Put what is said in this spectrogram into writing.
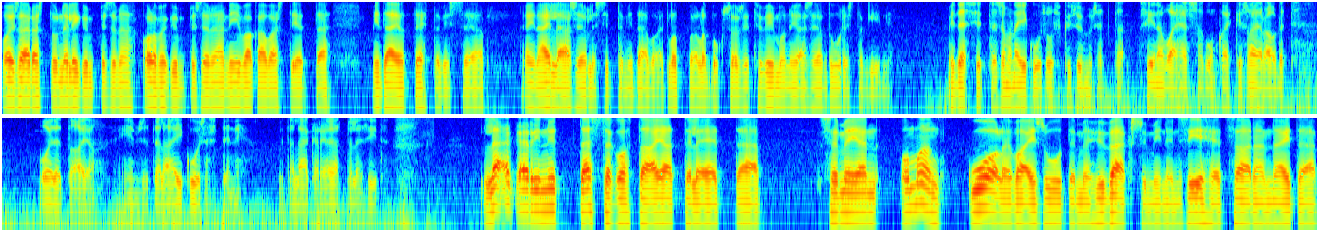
voi sairastua nelikymppisenä, kolmekymppisenä niin vakavasti, että mitä ei ole tehtävissä. Ja ei näille asioille sitten mitään voi. Loppujen lopuksi on sitten hyvin moni asian tuurista kiinni. Miten sitten semmoinen ikuisuuskysymys, että siinä vaiheessa kun kaikki sairaudet voitetaan ja ihmiset elää ikuisesti, niin mitä lääkäri ajattelee siitä? Lääkäri nyt tässä kohtaa ajattelee, että se meidän oman kuolevaisuutemme hyväksyminen siihen, että saadaan näitä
